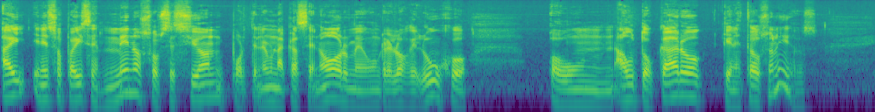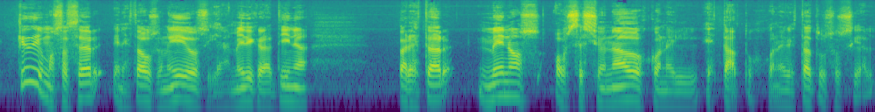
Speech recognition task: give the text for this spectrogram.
hay en esos países menos obsesión por tener una casa enorme, un reloj de lujo o un auto caro que en Estados Unidos. ¿Qué debemos hacer en Estados Unidos y en América Latina para estar menos obsesionados con el estatus, con el estatus social?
